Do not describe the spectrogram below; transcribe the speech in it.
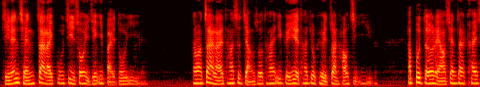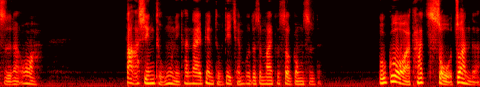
几年前再来估计说已经一百多亿了，那么再来他是讲说他一个月他就可以赚好几亿了，他不得了，现在开始了哇！大兴土木，你看那一片土地全部都是 Microsoft 公司的。不过啊，他所赚的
